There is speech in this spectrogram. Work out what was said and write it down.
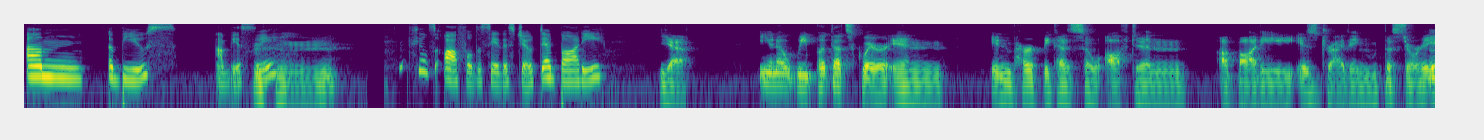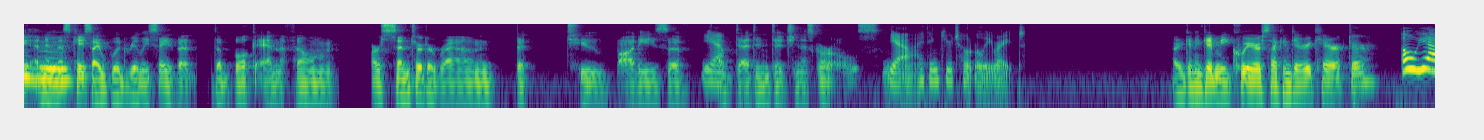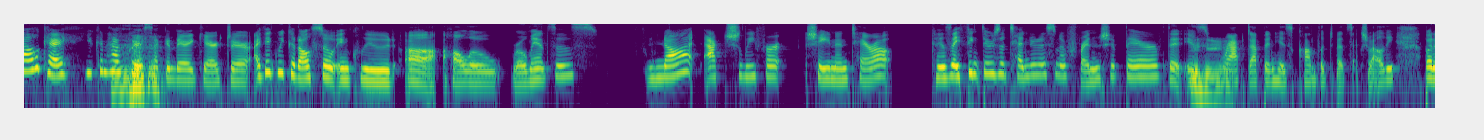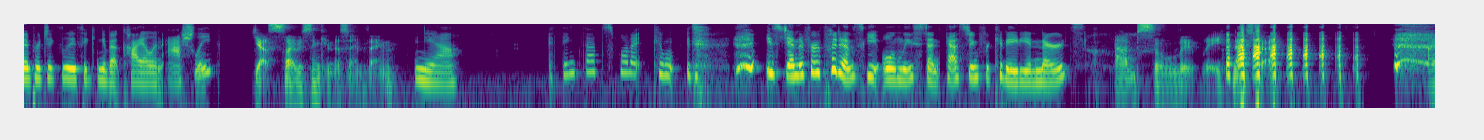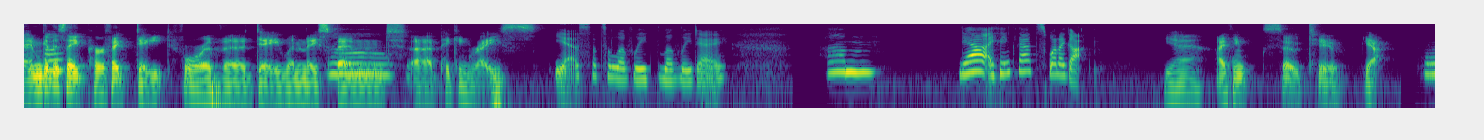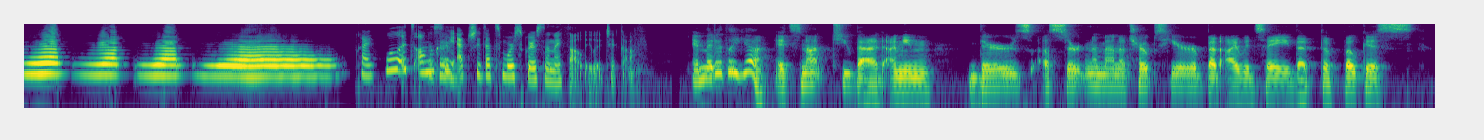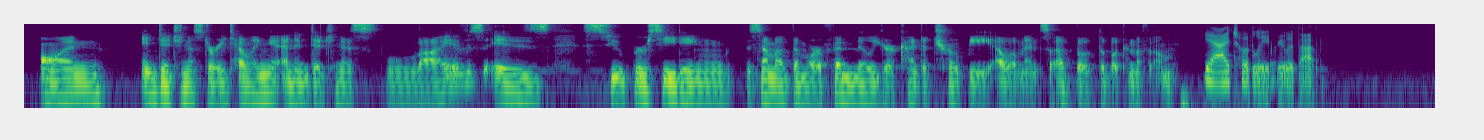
Um, abuse, obviously. Mhm. It feels awful to say this, Joe. Dead body. Yeah. You know, we put that square in in part because so often a body is driving the story. And in Mhm. this case, I would really say that the book and the film are centered around the two bodies of, Yeah. of dead Indigenous girls. Yeah, I think you're totally right. Are you going to give me queer secondary character? Oh yeah, okay. You can have queer secondary character. I think we could also include uh hollow romances. Not actually for Shane and Tara, because I think there's a tenderness and a friendship there that is Mhm. wrapped up in his conflict about sexuality. But I'm particularly thinking about Kyle and Ashley. Yes, I was thinking the same thing. Yeah. I think that's what I can. is Jennifer Podemski only stunt casting for Canadian nerds? Absolutely. Nice try. I am going to say perfect date for the day when they spend uh, picking rice. Yes, that's a lovely, lovely day. Um, yeah, I think that's what I got. Yeah, I think so too. Yeah. Okay, well, it's honestly Okay. actually that's more squares than I thought we would tick off. Admittedly, yeah, it's not too bad. I mean, there's a certain amount of tropes here, but I would say that the focus on indigenous storytelling and indigenous lives is superseding some of the more familiar kind of tropey elements of both the book and the film. Yeah, I totally agree with that.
